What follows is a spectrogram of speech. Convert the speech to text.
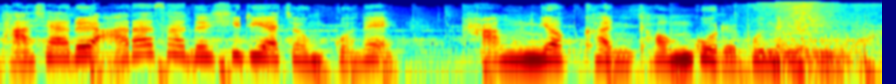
바샤르 아라사드 시리아 정권에 강력한 경고를 보냈습니다.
